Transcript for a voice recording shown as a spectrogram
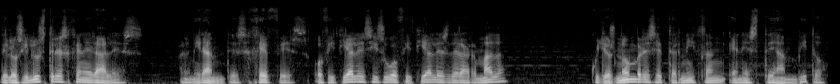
de los ilustres generales, almirantes, jefes, oficiales y suboficiales de la Armada, cuyos nombres eternizan en este ámbito,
